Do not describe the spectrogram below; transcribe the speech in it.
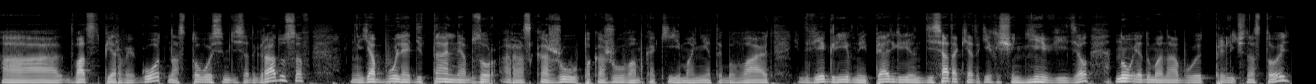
21 а, год на 180 градусов. Я более детальный обзор расскажу, покажу вам, какие монеты бывают. И 2 гривны, и 5 гривен. Десяток я таких еще не видел. Ну, я думаю, она будет прилично стоить.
